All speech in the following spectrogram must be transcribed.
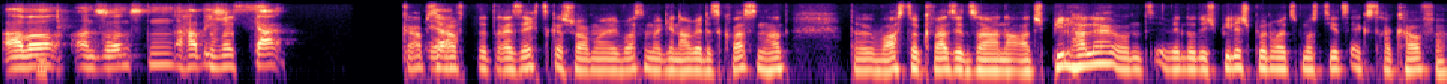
Aber ansonsten habe ich so gar. Gab es ja. ja. auf der 360er schon mal, ich weiß nicht mehr genau, wer das gekostet hat. Da warst du quasi in so einer Art Spielhalle und wenn du die Spiele spielen wolltest, musst du jetzt extra kaufen.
